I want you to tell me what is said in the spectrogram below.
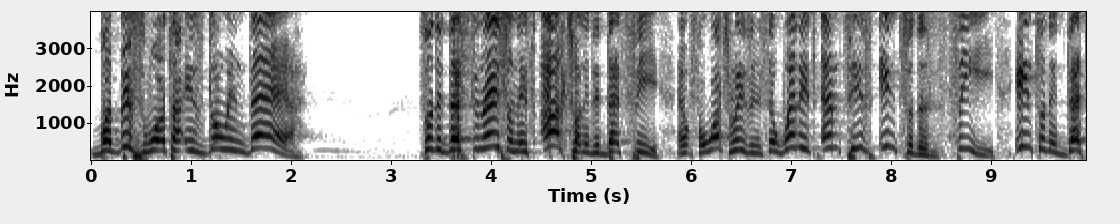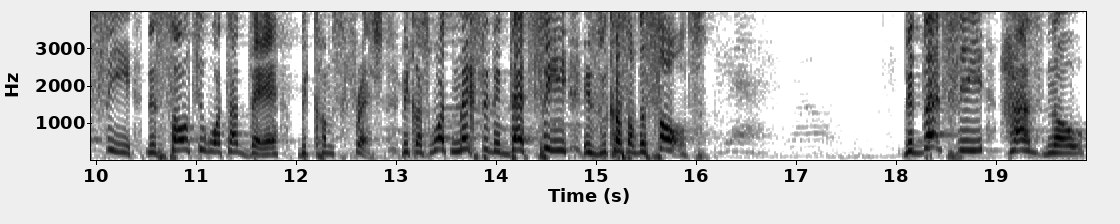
But this water is going there. So the destination is actually the Dead Sea. And for what reason? He said, when it empties into the sea, into the Dead Sea, the salty water there becomes fresh. Because what makes it the Dead Sea is because of the salt. The Dead Sea has no,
